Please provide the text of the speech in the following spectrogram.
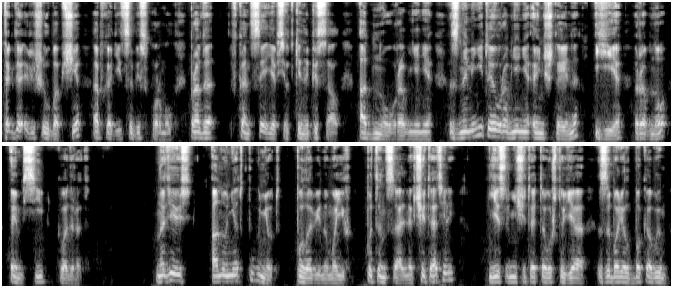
Тогда я решил вообще обходиться без формул. Правда, в конце я все-таки написал одно уравнение, знаменитое уравнение Эйнштейна Е равно МС квадрат. Надеюсь, оно не отпугнет половину моих потенциальных читателей, если не считать того, что я заболел боковым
